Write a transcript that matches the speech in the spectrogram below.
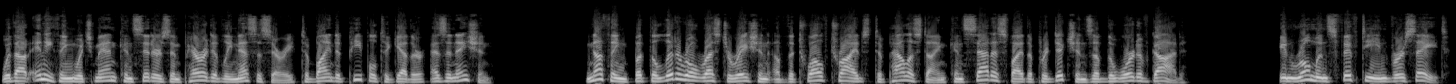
without anything which man considers imperatively necessary to bind a people together as a nation. Nothing but the literal restoration of the twelve tribes to Palestine can satisfy the predictions of the Word of God. In Romans 15, verse 8,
